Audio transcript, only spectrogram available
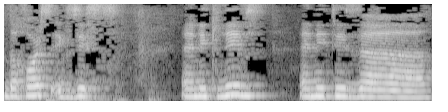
the horse exists, and it lives, and it is. Uh,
